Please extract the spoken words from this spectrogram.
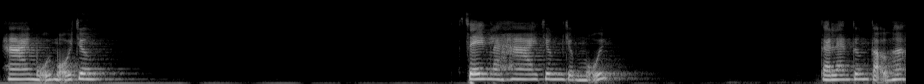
Hai mũi mỗi chân. Sen là hai, chân chùm mũi. Và làm tương tự ha.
